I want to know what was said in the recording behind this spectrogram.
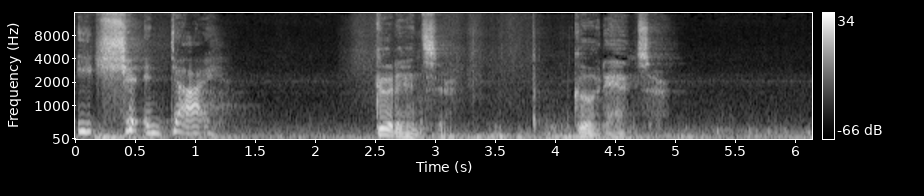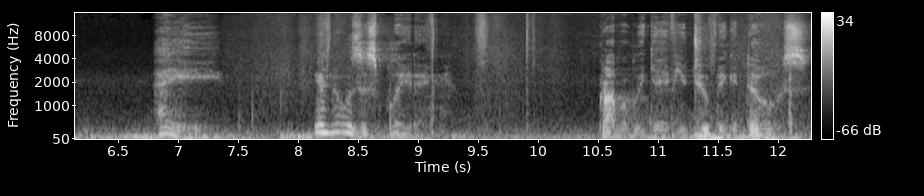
Eat shit and die. Good answer. Good answer. Hey, your nose is bleeding. Probably gave you too big a dose.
